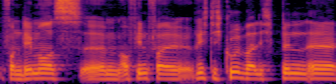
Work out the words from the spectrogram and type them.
von dem aus ähm, auf jeden Fall richtig cool, weil ich bin äh,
